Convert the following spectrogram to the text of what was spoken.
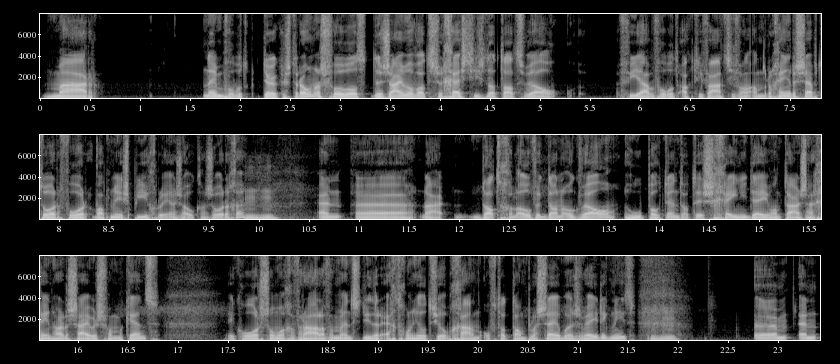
Maar neem bijvoorbeeld Turkesterone als voorbeeld. Er zijn wel wat suggesties dat dat wel via bijvoorbeeld activatie van androgeenreceptor voor wat meer spiergroei en zo kan zorgen. Mhm. En eh, nou, dat geloof ik dan ook wel. Hoe potent dat is, geen idee, want daar zijn geen harde cijfers van bekend. Ik hoor sommige verhalen van mensen die er echt gewoon heel chill op gaan. Of dat dan placebo is, weet ik niet. Mhm. Ehm, en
